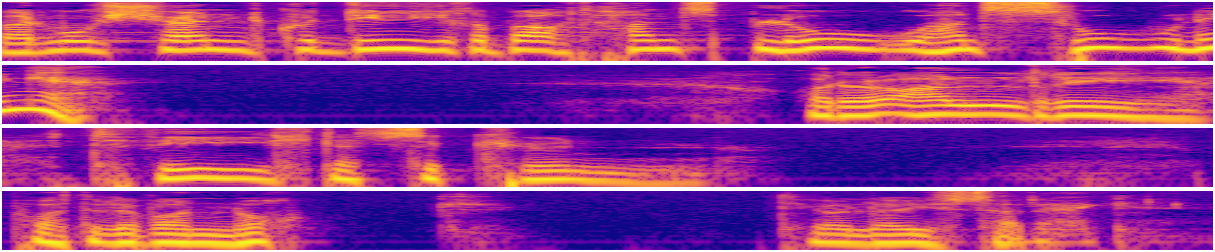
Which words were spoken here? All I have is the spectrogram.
da hadde vi skjønt hvor dyrebart hans blod og hans soning er. Og det hadde aldri tvilt et sekund på at det var nok til å løse deg.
